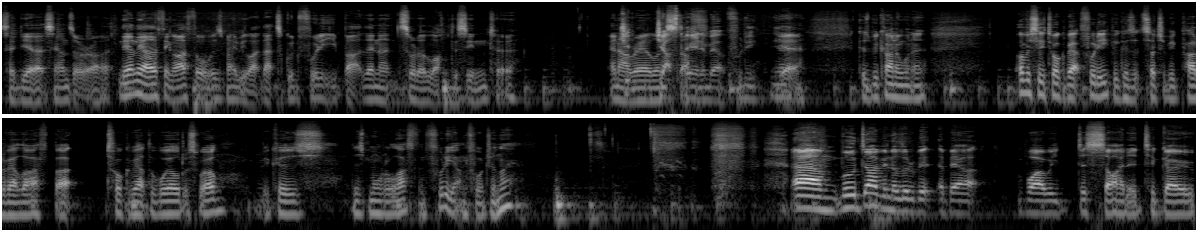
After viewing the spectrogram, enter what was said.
said, "Yeah, that sounds alright." The only other thing I thought was maybe like that's good footy, but then it sort of locked us into NRL and just stuff. being about footy, yeah. because we kind of want to obviously talk about footy because it's such a big part of our life, but talk about the world as well mm. because there's more to life than footy, unfortunately. um, we'll dive in a little bit about why we decided to go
